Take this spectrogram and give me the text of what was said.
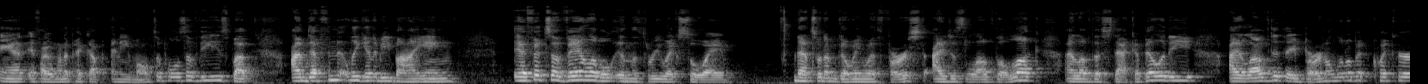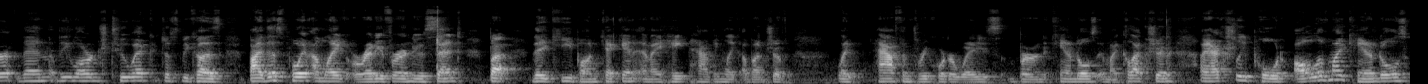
and if I want to pick up any multiples of these, but I'm definitely going to be buying, if it's available in the three-wick soy, that's what I'm going with first. I just love the look. I love the stackability. I love that they burn a little bit quicker than the large two wick just because by this point I'm like ready for a new scent, but they keep on kicking and I hate having like a bunch of like half and three quarter ways burned candles in my collection. I actually pulled all of my candles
